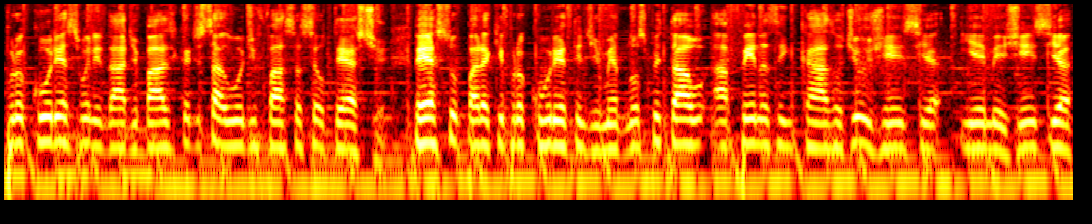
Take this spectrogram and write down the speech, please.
procure a sua unidade básica de saúde e faça seu teste. Peço para que procure atendimento no hospital apenas em caso de urgência e emergência,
